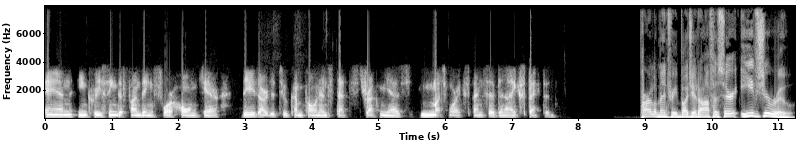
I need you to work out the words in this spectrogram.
and increasing the funding for home care. These are the two components that struck me as much more expensive than I expected. Parliamentary Budget Officer Yves Giroux.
